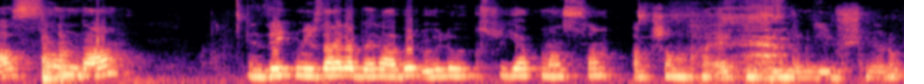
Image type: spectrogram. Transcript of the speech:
Aslında Zeyt Mirza ile beraber öğle uykusu yapmazsam akşam daha erken uyurum diye düşünüyorum.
